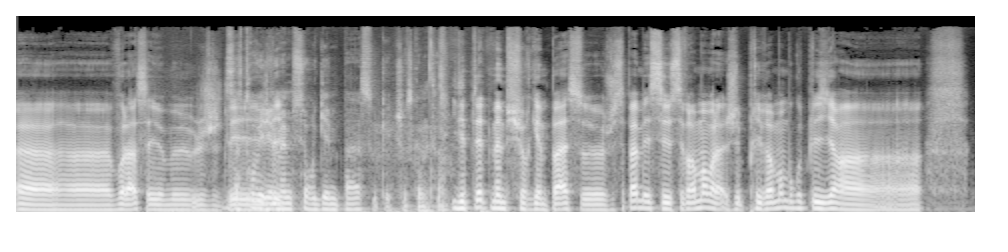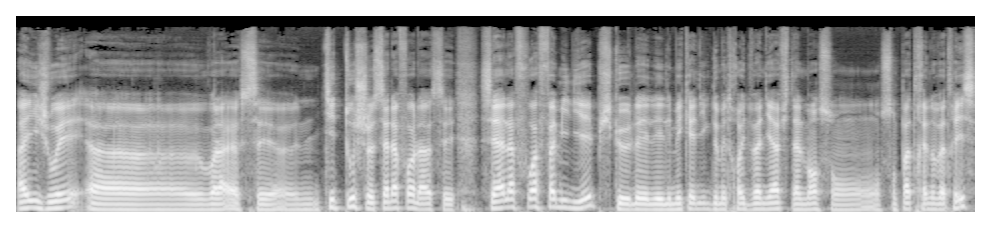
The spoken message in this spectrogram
Euh, voilà c'est Ça se trouve, il est même sur Game Pass ou quelque chose comme ça. il est peut-être même sur Game Pass, je sais pas, mais c'est vraiment voilà, j'ai pris vraiment beaucoup de plaisir à, à y jouer. Euh, voilà, c'est euh, une petite touche, c'est à la fois là, c'est à la fois familier puisque les, les, mécaniques de Metroidvania finalement sont sont pas très novatrices,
